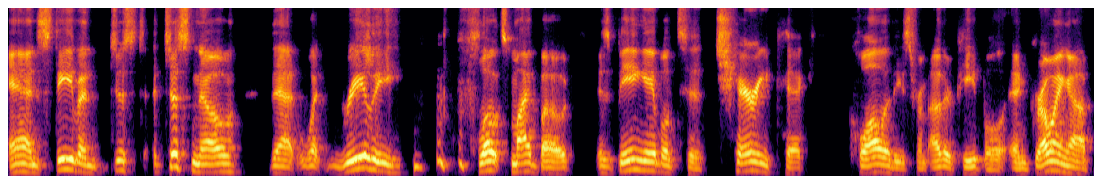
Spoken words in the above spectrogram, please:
And Stephen, just just know that what really floats my boat is being able to cherry pick qualities from other people. And growing up,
